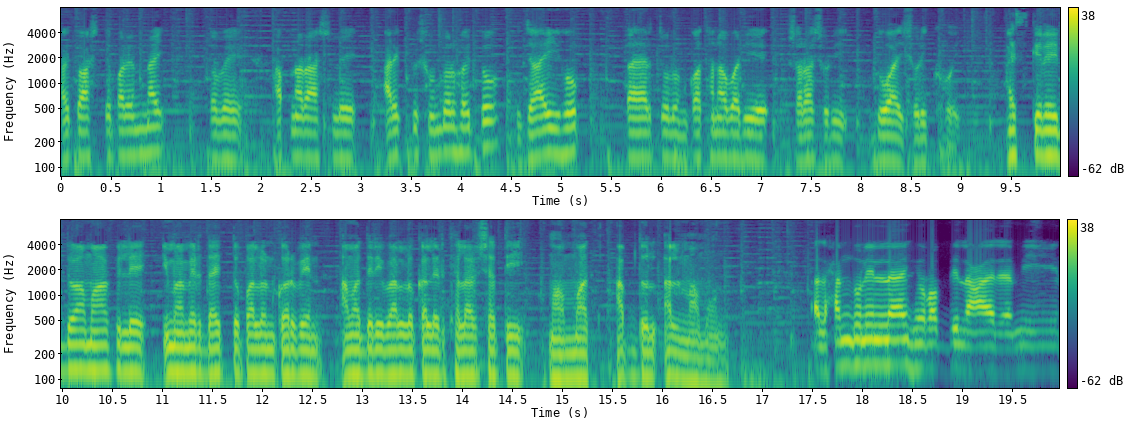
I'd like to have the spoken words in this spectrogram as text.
হয়তো আসতে পারেন নাই, তবে আপনারা আসলে আরেকটু সুন্দর হয়তো। যাই হোক, তাই আর চলুন, কথা না বাড়িয়ে সরাসরি দোয়ায় শরিক হই। আজকের এই দোয়া মাহফিলে ইমামের দায়িত্ব পালন করবেন আমাদের এই বাল্যকালের খেলার সাথী মোহাম্মদ আব্দুল আল মামুন الحمد لله رب العالمين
